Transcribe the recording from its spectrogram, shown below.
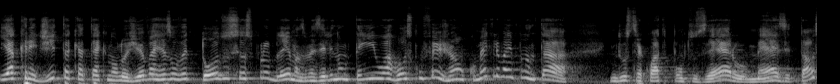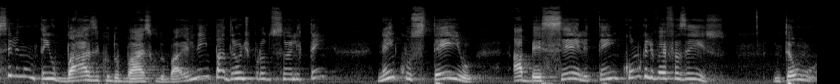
e acredita que a tecnologia vai resolver todos os seus problemas, mas ele não tem o arroz com feijão. Como é que ele vai implantar indústria 4.0, MES e tal, se ele não tem o básico do básico do básico? Ele nem padrão de produção ele tem, nem custeio ABC ele tem. Como que ele vai fazer isso? Então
